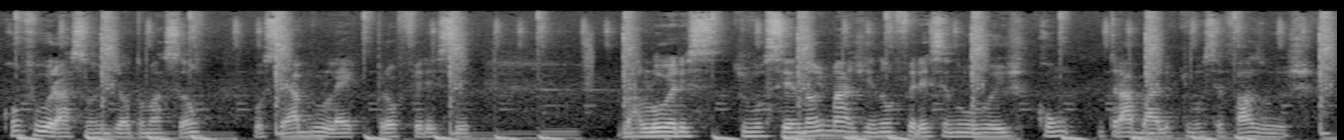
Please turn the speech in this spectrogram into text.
configurações de automação, você abre o leque para oferecer valores que você não imagina oferecendo hoje com o trabalho que você faz hoje.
